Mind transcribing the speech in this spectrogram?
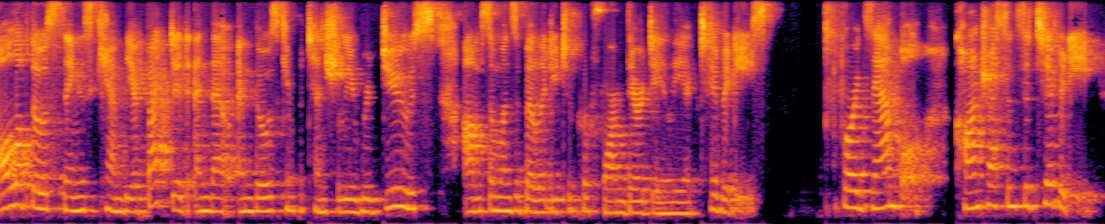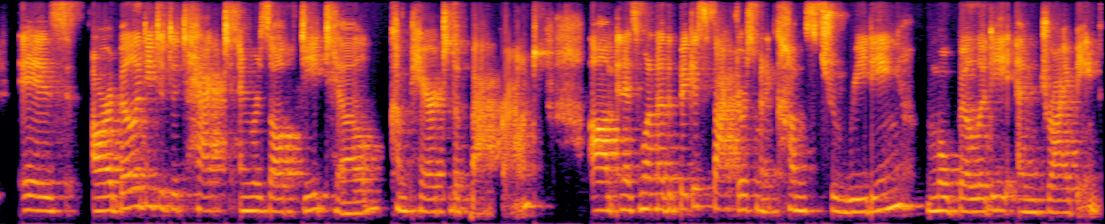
all of those things can be affected, and that and those can potentially reduce um, someone's ability to perform their daily activities. For example, contrast sensitivity is our ability to detect and resolve detail compared to the background. Um, and it's one of the biggest factors when it comes to reading, mobility, and driving.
